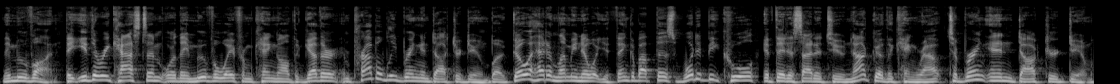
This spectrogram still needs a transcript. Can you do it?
they move on. They either recast him or they move away from Kang altogether and probably bring in Doctor Doom. But go ahead and let me know what you think about this. Would it be cool if they decided decided to not go the Kang route to bring in Doctor Doom.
